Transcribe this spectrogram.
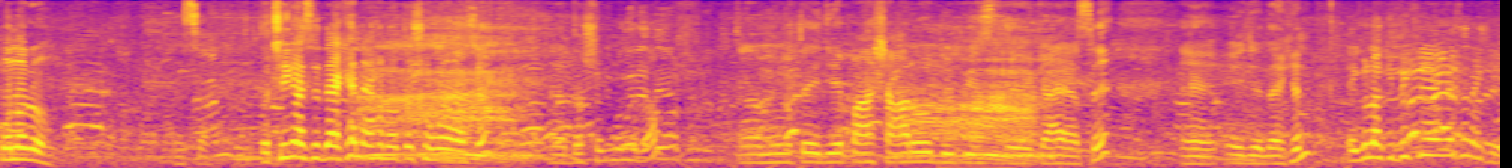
পনেরো। আচ্ছা তো ঠিক আছে দেখেন এখনও তো সময় আছে। দর্শক বন্ধুরা মূলত এই যে পাশ আরও দুই পিস গায়ে আছে। এই যে দেখেন এগুলো কি বিক্রি হয়ে গেছে নাকি?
